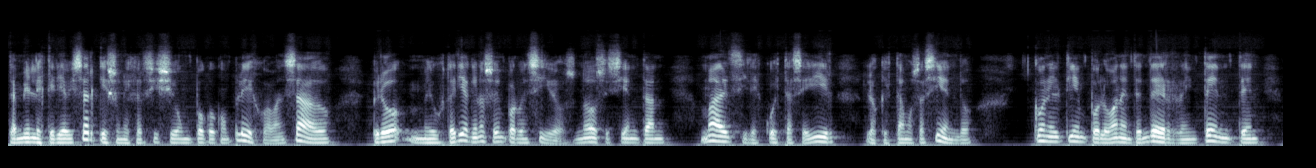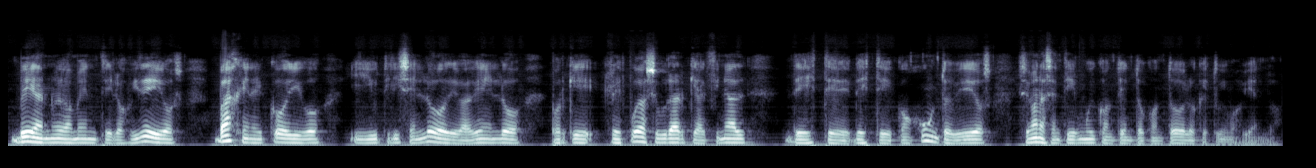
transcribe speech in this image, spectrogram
También les quería avisar que es un ejercicio un poco complejo, avanzado, pero me gustaría que no se den por vencidos, no se sientan mal si les cuesta seguir lo que estamos haciendo. Con el tiempo lo van a entender, reintenten, vean nuevamente los videos, bajen el código y utilícenlo, debaguenlo, porque les puedo asegurar que al final de este, de este conjunto de videos se van a sentir muy contentos con todo lo que estuvimos viendo.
